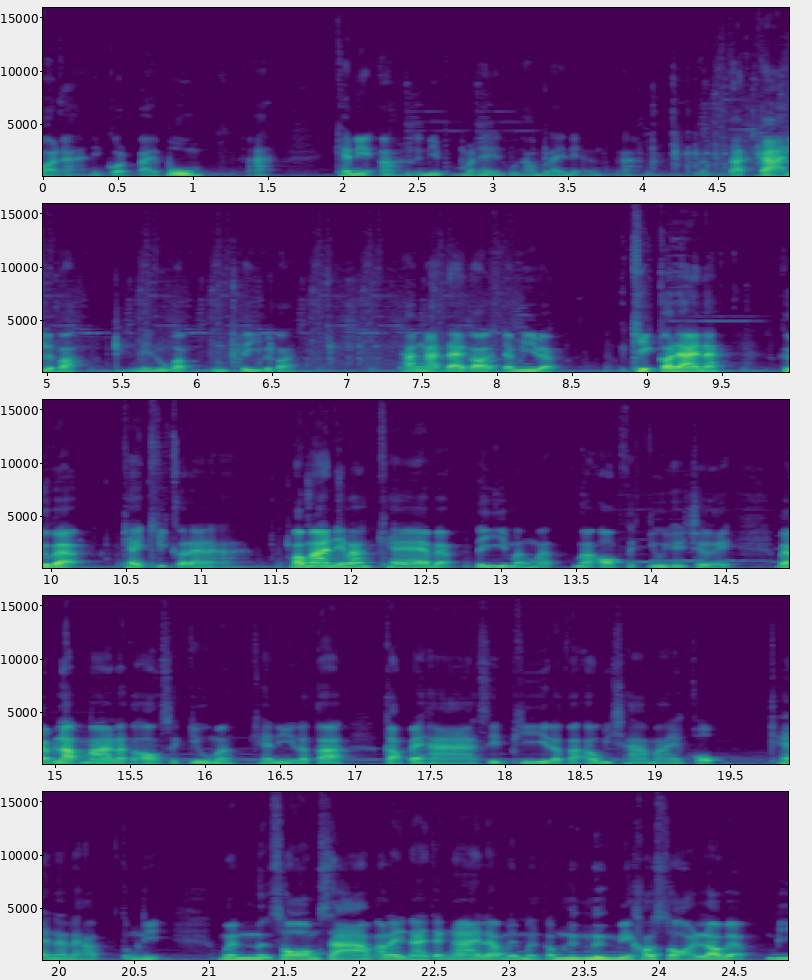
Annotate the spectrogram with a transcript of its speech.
ก่อนอะนี่กดไปปุ้มอะแค่นี้อะอันนี้มันให้กูทำอะไรเนี่ยอะตัดการดหรือเปล่าไม่รู้ครับตีไปก่อนถ้างัดได้ก็จะมีแบบคลิกก็ได้นะ คือแบบแค่คลิกก็ได้นะอะ ประมาณนี้มั้งแค่แบบตีมั้งมามาออกสกิลเฉยๆ แบบรับมาแล้วก็ออกสกิลมั้งแค่นี้แล้วก็กลับไปหาสิทธิ์พี่แล้วก็เอาวิชามาให้ครบแค่นั้นแหละครับตรงนี้เหมือน 2 3 อะไรน่าจะง่ายแล้วไม่เหมือนกับ1นึนี่เขาสอนเราแบบมี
